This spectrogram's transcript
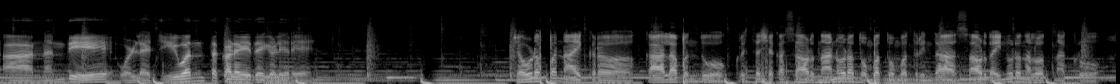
ಆ ನಂದಿ ಒಳ್ಳೆ ಜೀವಂತ ಕಳೆ ಇದೆ ಗೆಳೆಯರೆ. ಚೌಡಪ್ಪ ನಾಯಕರ ಕಾಲ ಬಂದು ಕ್ರಿಸ್ತಶಕ ಸಾವಿರದ ನಾನ್ನೂರ ತೊಂಬತ್ತೊಂಬತ್ತರಿಂದ ಸಾವಿರದ ಐನೂರ ನಲವತ್ನಾಲ್ಕರು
